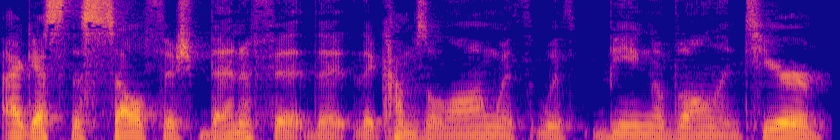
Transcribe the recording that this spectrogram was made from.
I guess the selfish benefit that that comes along with with being a volunteer.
